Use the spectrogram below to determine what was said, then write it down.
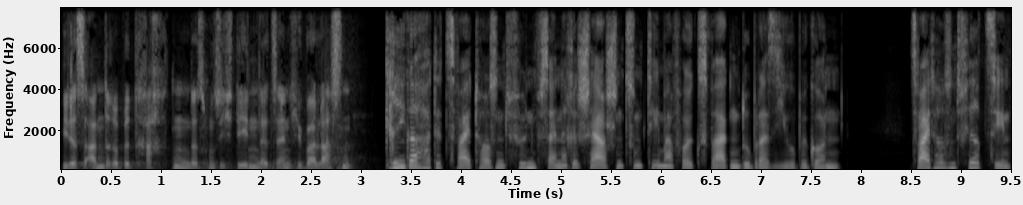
Wie das andere betrachten, das muss ich denen letztendlich überlassen. Grieger hatte 2005 seine Recherchen zum Thema Volkswagen do Brasil begonnen. 2014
